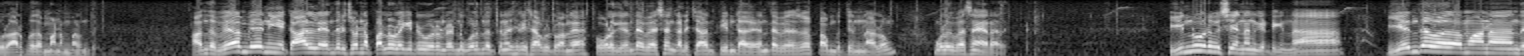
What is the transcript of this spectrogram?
ஒரு அற்புதமான மருந்து. அந்த வேம்பே நீங்கள் காலையில் எந்திரிச்சோன்னே பல்லு விளக்கிட்டு ஒரு ரெண்டு குழந்தை தினசரி சாப்பிட்டுட்டு வாங்க உங்களுக்கு எந்த விஷம் கிடைச்சாலும் தீண்டாது. எந்த விஷம் பாம்பு தின்னாலும் உங்களுக்கு விஷம் ஏறாது. இன்னொரு விஷயம் என்னன்னு கேட்டிங்கன்னா எந்த விதமான அந்த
